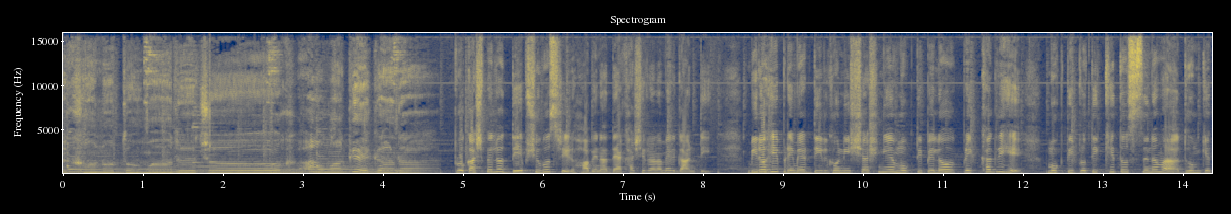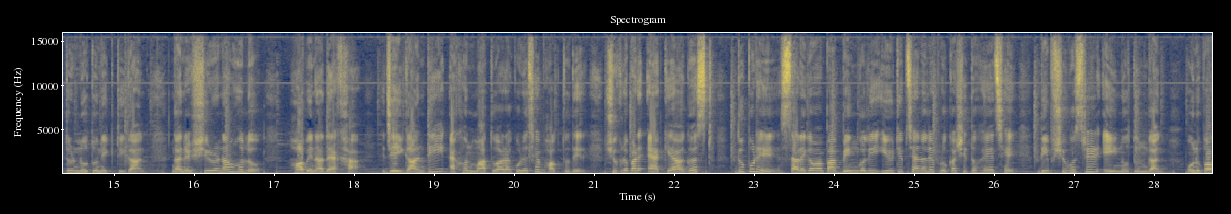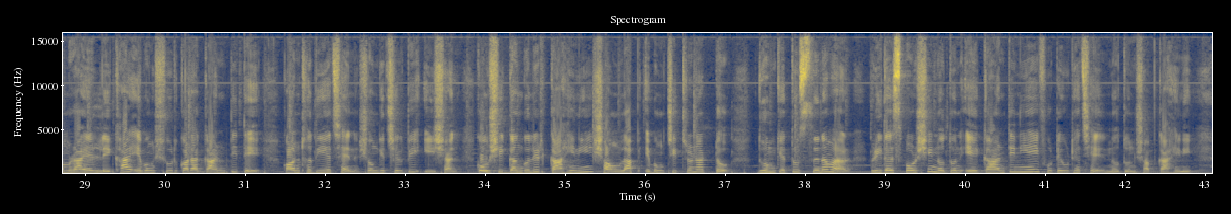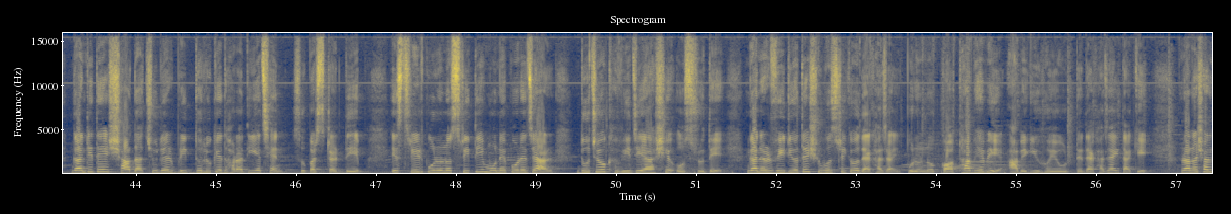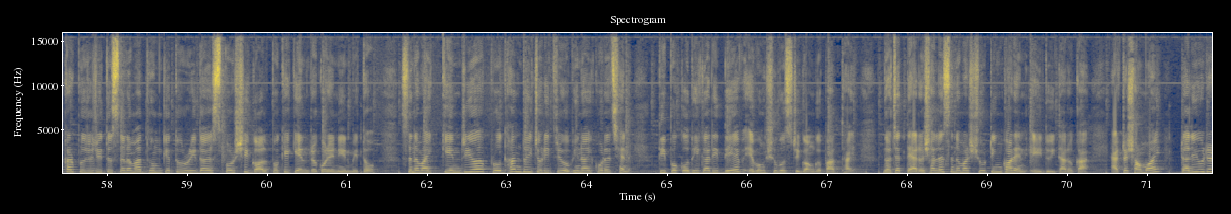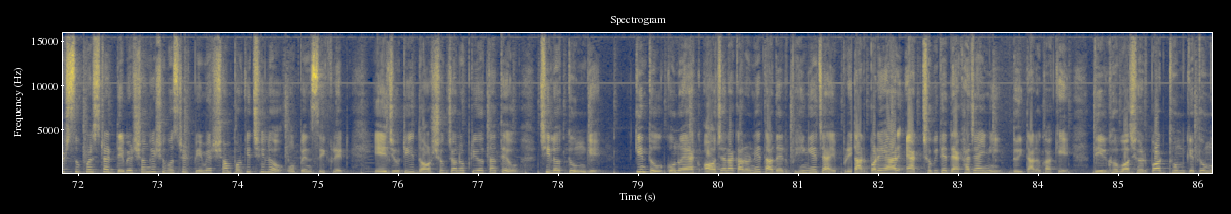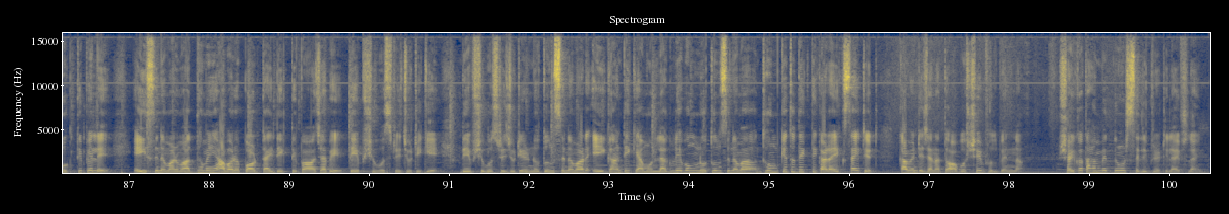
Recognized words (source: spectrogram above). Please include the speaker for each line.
Speaker 1: এখনও তোমার চোখ আমাকে কাঁদা।
Speaker 2: প্রকাশ পেল দেব শুভশ্রীর হবে না দেখা শিরোনামের গানটি। বিরোহী প্রেমের দীর্ঘ নিঃশ্বাস নিয়ে মুক্তি পেল প্রেক্ষাগৃহে। মুক্তি প্রতীক্ষিত সিনেমা ধূমকেতুর নতুন একটি গান। গানের শিরোনাম হলো, হবে না দেখা। যেই গানটি এখন মাতোয়ারা করেছে ভক্তদের। শুক্রবার একে আগস্ট দুপুরে সারেগামাপা বেঙ্গলি ইউটিউব চ্যানেলে প্রকাশিত হয়েছে দীপ শুভশ্রীর এই নতুন গান। অনুপম রায়ের লেখা এবং সুর করা গানটিতে কণ্ঠ দিয়েছেন সঙ্গীতশিল্পী ঈশান। কৌশিক গাঙ্গুলির কাহিনী, সংলাপ এবং চিত্রনাট্য, ধূমকেতু সিনেমার হৃদয়স্পর্শী নতুন এই গানটি নিয়েই ফুটে উঠেছে নতুন সব কাহিনী। গানটিতে সাদা চুলের বৃদ্ধ লুকে ধরা দিয়েছেন সুপারস্টার দেব। স্ত্রীর পুরনো স্মৃতি মনে পড়ে যার, দু চোখ ভিজে আসে অশ্রুতে। গানের ভিডিওতে শুভশ্রীকেও দেখা যায়। পুরনো কথা ভেবে আবেগী হয়ে উঠতে দেখা যায় তাকে। রানা সরকার প্রযোজিত সিনেমা ধূমকেতু হৃদয়স্পর্শী গল্পকে কেন্দ্র করে নির্মিত। সিনেমায় কেন্দ্রীয় প্রধান দুই চরিত্রে অভিনয় করেছেন দীপক অধিকারী দেব এবং শুভশ্রী গঙ্গোপাধ্যায়। দু হাজার তেরো সালে সিনেমার শুটিং করেন এই দুই তারকা। একটা সময় টলিউডের সুপারস্টার দেবের সঙ্গে শুভশ্রীর প্রেমের সম্পর্কে ছিল ওপেন সিক্রেট। এই জুটি দর্শক জনপ্রিয়তাতেও ছিল তুঙ্গে। কিন্তু কোনো এক অজানা কারণে তাদের ভেঙে যায়। তারপরে আর এক ছবিতে দেখা যায়নি দুই তারকাকে। দীর্ঘ বছর পর ধূমকেতু মুক্তি পেলে এই সিনেমার মাধ্যমেই আবারও পর্দায় দেখতে পাওয়া যাবে দেব শুভশ্রী জুটিকে। দেব শুভশ্রী জুটির নতুন সিনেমার এই গানটি কেমন লাগল এবং নতুন সিনেমা ধূমকেতু দেখতে কারা এক্সাইটেড কমেন্টে জানাতে অবশ্যই ভুলবেন না। Saikat Ahmed Noor celebrity lifeline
